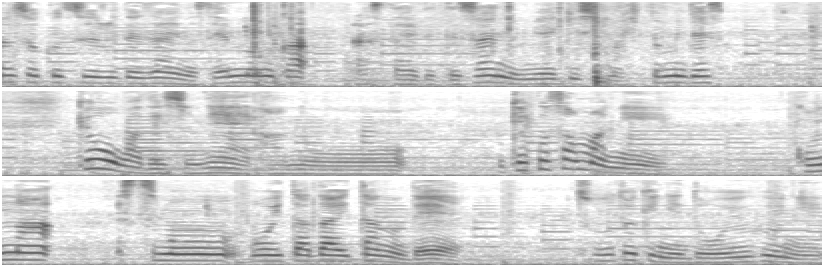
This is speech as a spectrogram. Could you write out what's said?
反則ツールデザインの専門家ラスタイルデザインの宮城島ひとみです。今日はですねあのお客様にこんな質問をいただいたのでその時にどういうふうに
